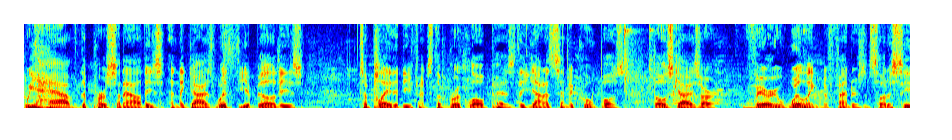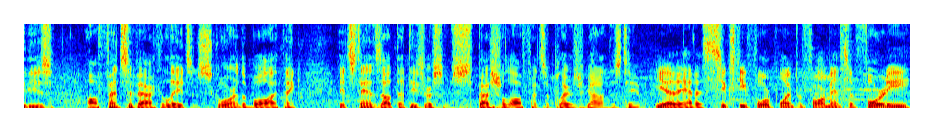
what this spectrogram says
we have the personalities and the guys with the abilities to play the defense. The Brook Lopez, the Giannis Antetokounmpos, those guys are very willing defenders. And so to see these offensive accolades and scoring the ball, I think it stands out that these are some special offensive players you got on this team. Yeah, they had a 64-point performance, a 40,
